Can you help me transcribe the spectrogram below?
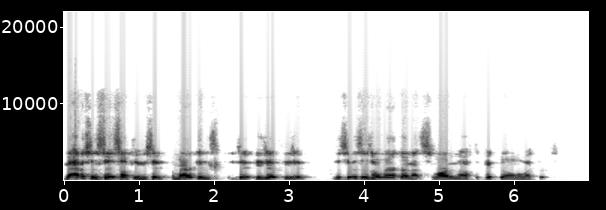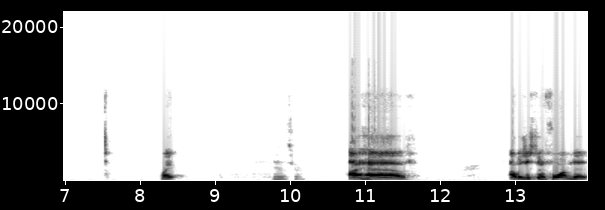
Madison said something. He said Americans. He said he said he said the citizens of America are not smart enough to pick their own electors right? Yeah, that's right. I have, I was just informed that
